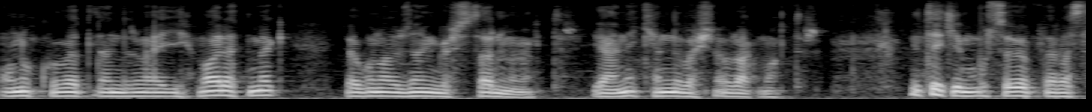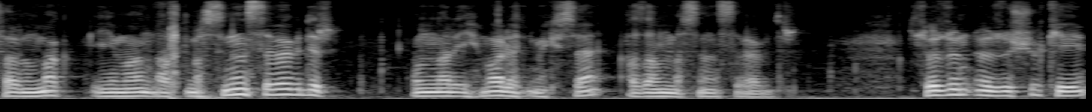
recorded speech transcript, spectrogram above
onu kuvvetlendirmeyi ihmal etmek ve buna özen göstermemektir. Yani kendi başına bırakmaktır. Nitekim bu sebeplere sarılmak imanın artmasının sebebidir. Onları ihmal etmek ise azalmasının sebebidir. Sözün özü şu ki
